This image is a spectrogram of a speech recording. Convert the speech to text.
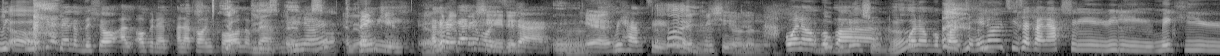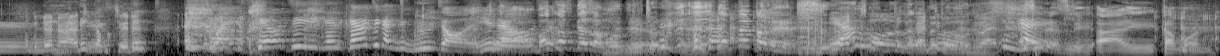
we, Yeah. Maybe at the end of the show, I'll open a, an account for Yeah, all of please, them. You know? exactly. Thank Maybe. you. I'm gonna get them on appreciate it. Twitter. Yeah. We have to. Would appreciate it. When I go Abomination, huh? when I go back, you know, Twitter can actually really make you. We don't know how to think use of- Twitter. think- think twice. Chaotic, chaotic can be brutal, you know. Uh, but us guys are more brutal. They're metalheads. Yeah. Much more brutal We're too metalhead. Seriously, I come on.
